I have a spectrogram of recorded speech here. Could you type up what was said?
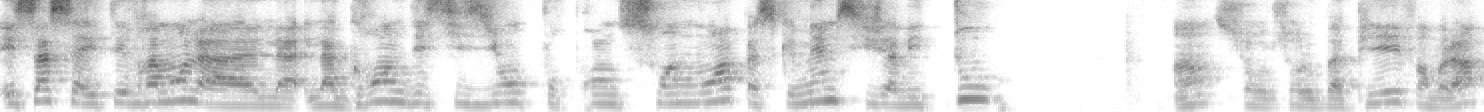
et, ça, ça a été vraiment la, grande décision pour prendre soin de moi, parce que même si j'avais tout hein, sur, sur, le papier, enfin voilà,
